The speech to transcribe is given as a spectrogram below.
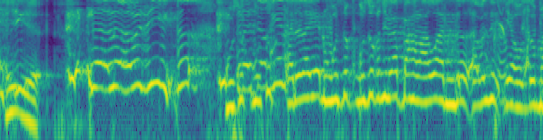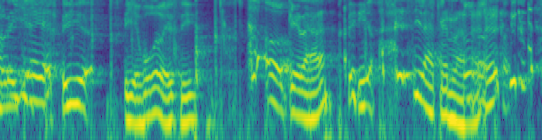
aja. Iya. Nggak lu apa sih itu? Busuk busuk ada lagi yang busuk busuk juga pahlawan tuh apa sih ya waktu Malaysia iya, iya iya boleh sih Oke lah. Iya. Silakan lah.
